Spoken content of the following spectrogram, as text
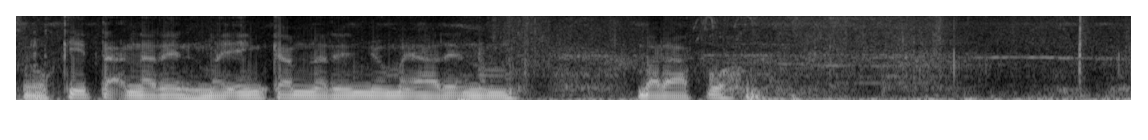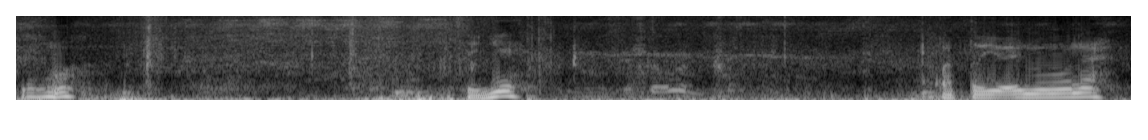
So, kita na rin. May income na rin yung may-ari ng barako. Ano? Sige. Patuyuin mo muna.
